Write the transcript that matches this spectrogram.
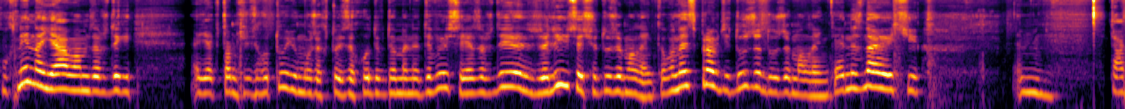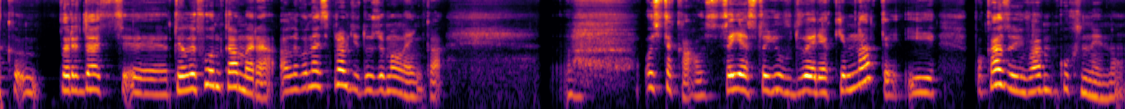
Кухнина я вам завжди, як там щось готую, може хтось заходив до мене, дивився, я завжди жаліюся, що дуже маленька. Вона і справді дуже-дуже маленька. Я не знаю, чи так передасть е, телефон, камера, але вона і справді дуже маленька. Ось така ось. Це я стою в дверях кімнати і показую вам кухнину.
